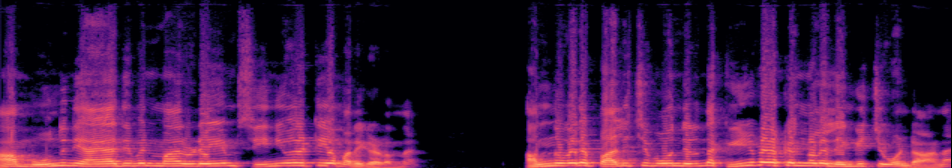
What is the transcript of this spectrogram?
ആ മൂന്ന് ന്യായാധിപന്മാരുടെയും സീനിയോറിറ്റിയെ മറികടന്ന് അന്ന് വരെ പാലിച്ചു പോന്നിരുന്ന കീഴ്വഴക്കങ്ങളെ ലംഘിച്ചുകൊണ്ടാണ്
